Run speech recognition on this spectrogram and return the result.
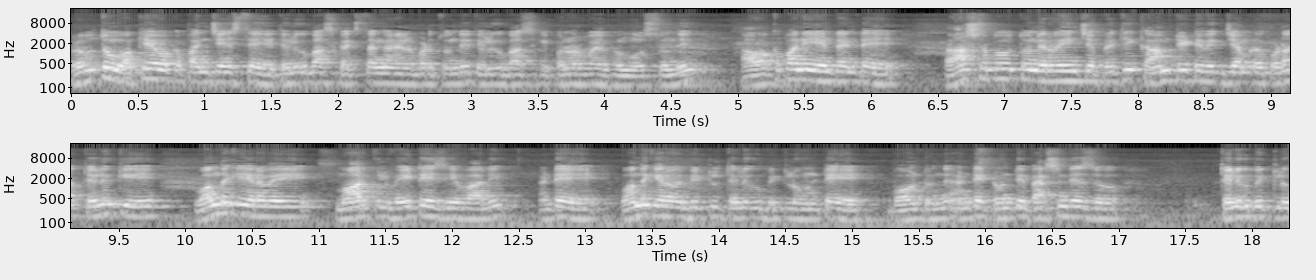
ప్రభుత్వం ఒకే ఒక పని చేస్తే తెలుగు భాష ఖచ్చితంగా నిలబడుతుంది తెలుగు భాషకి పునర్వైభవం వస్తుంది. ఆ ఒక పని ఏంటంటే రాష్ట్ర ప్రభుత్వం నిర్వహించే ప్రతి కాంపిటేటివ్ ఎగ్జామ్లో కూడా తెలుగుకి వందకి ఇరవై మార్కులు వెయిటేజ్ ఇవ్వాలి. అంటే వందకి ఇరవై బిట్లు తెలుగు బిట్లు ఉంటే బాగుంటుంది. అంటే ట్వంటీ పర్సెంటేజ్ తెలుగు బిట్లు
